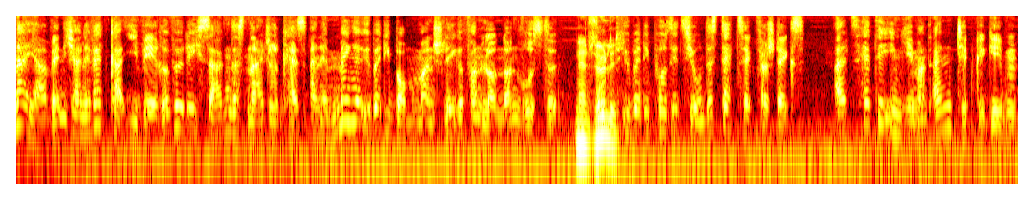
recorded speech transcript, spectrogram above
Naja, wenn ich eine Wett-KI wäre, würde ich sagen, dass Nigel Cass eine Menge über die Bombenanschläge von London wusste. Natürlich. Und über die Position des DedSec-Verstecks. Als hätte ihm jemand einen Tipp gegeben.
